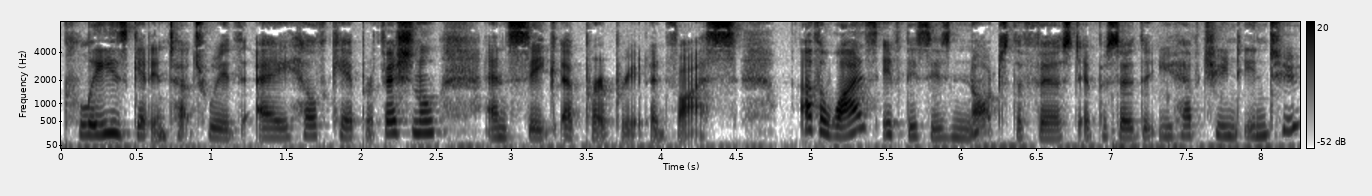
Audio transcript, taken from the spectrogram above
please get in touch with a healthcare professional and seek appropriate advice. Otherwise, if this is not the first episode that you have tuned into,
